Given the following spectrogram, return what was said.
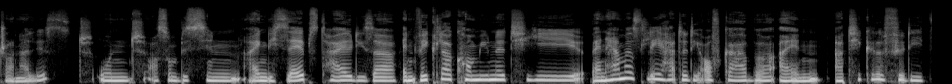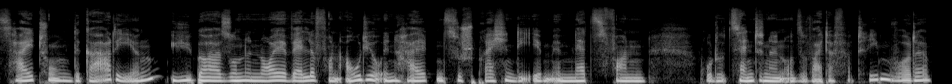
Journalist und auch so ein bisschen eigentlich selbst Teil dieser Entwickler-Community. Ben Hammersley hatte die Aufgabe, einen Artikel für die Zeitung The Guardian über so eine neue Welle von Audioinhalten zu sprechen, die eben im Netz von Produzentinnen und so weiter vertrieben wurde.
